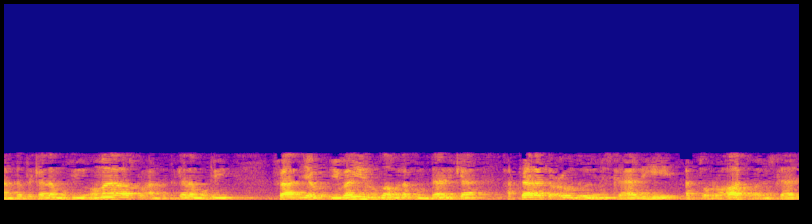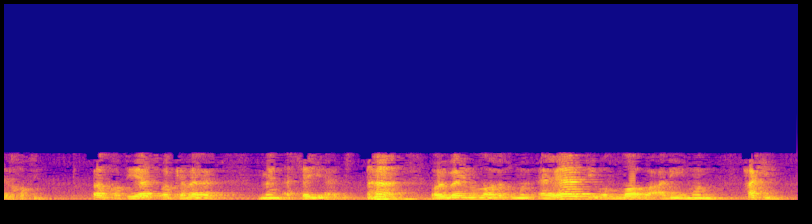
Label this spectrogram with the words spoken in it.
أن تتكلموا فيه وما أصلح أن تتكلموا فيه. فيبين الله لكم ذلك حتى لا تعودوا لمثل هذه الترهات ومثل هذه الخطيات والكبائر من السيئات. ويبين الله لكم الآيات والله عليم حكيم.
